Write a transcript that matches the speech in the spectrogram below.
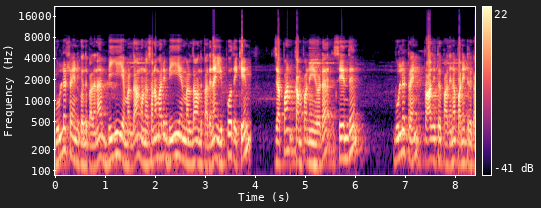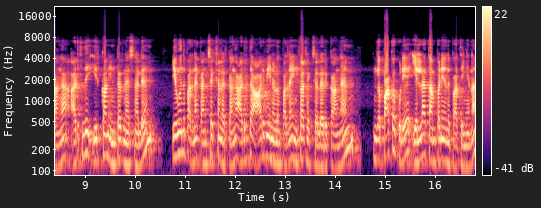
புல்லட் ட்ரெயினுக்கு வந்து பார்த்தீங்கன்னா பிஇஎம்எல் தான். முன்ன சொன்ன மாதிரி பிஇஎம்எல் தான் வந்து பார்த்தீங்கன்னா இப்போதைக்கு ஜப்பான் கம்பெனியோட சேர்ந்து புல்லட் ட்ரெயின் ப்ராஜெக்ட் பார்த்தீங்கன்னா பண்ணிகிட்டு இருக்காங்க. அடுத்தது இர்கான் இன்டர்நேஷ்னலு இவங்க வந்து பார்த்தீங்கன்னா கன்ஸ்ட்ரக்ஷனில் இருக்காங்க. அடுத்தது ஆர்விஎன்எல் வந்து பார்த்தீங்கன்னா இன்ஃப்ராஸ்ட்ரக்சரில் இருக்காங்க. இங்கே பார்க்கக்கூடிய எல்லா கம்பெனியும் வந்து பார்த்தீங்கன்னா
